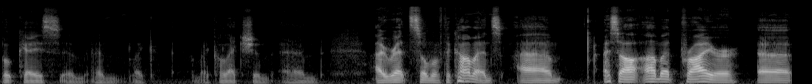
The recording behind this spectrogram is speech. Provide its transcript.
bookcase and and like my collection, and I read some of the comments. Um, I saw Ahmed Pryor uh,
